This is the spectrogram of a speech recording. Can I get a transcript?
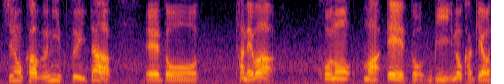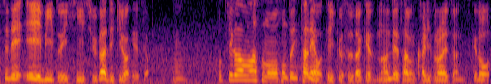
ちの株についた、えっ、ー、と、種は、この、まあ、A と B の掛け合わせで A、B という品種ができるわけですよ。こっち側はその本当に種を提供するだけなので多分刈り取られちゃうんですけど、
